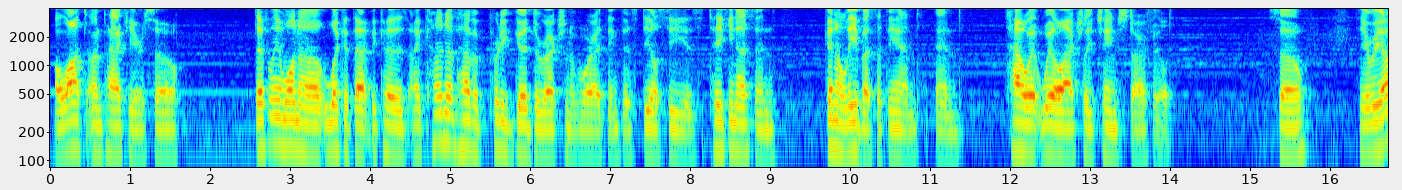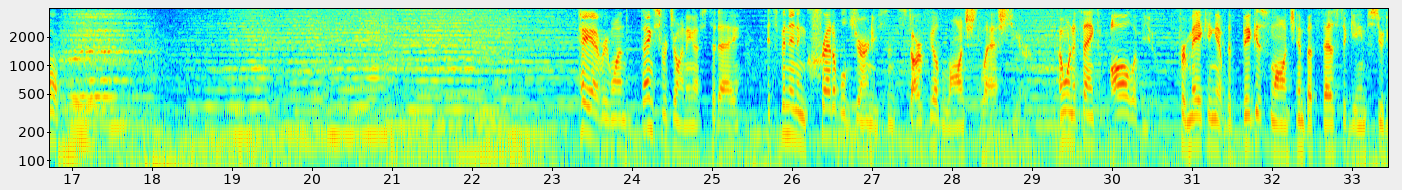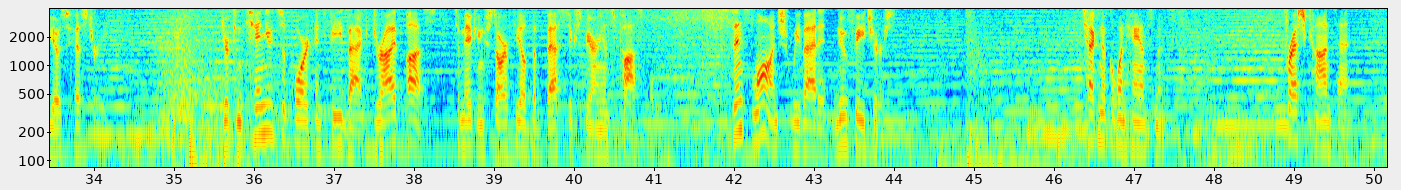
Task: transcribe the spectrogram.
a lot to unpack here, so definitely want to look at that because I kind of have a pretty good direction of where I think this DLC is taking us and gonna leave us at the end, and how it will actually change Starfield. So, here we are. Hey everyone, thanks for joining us today. It's been an incredible journey since Starfield launched last year. I want to thank all of you for making it the biggest launch in Bethesda Game Studios history. Your continued support and feedback drive us to making Starfield the best experience possible. Since launch, we've added new features, technical enhancements, fresh content,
